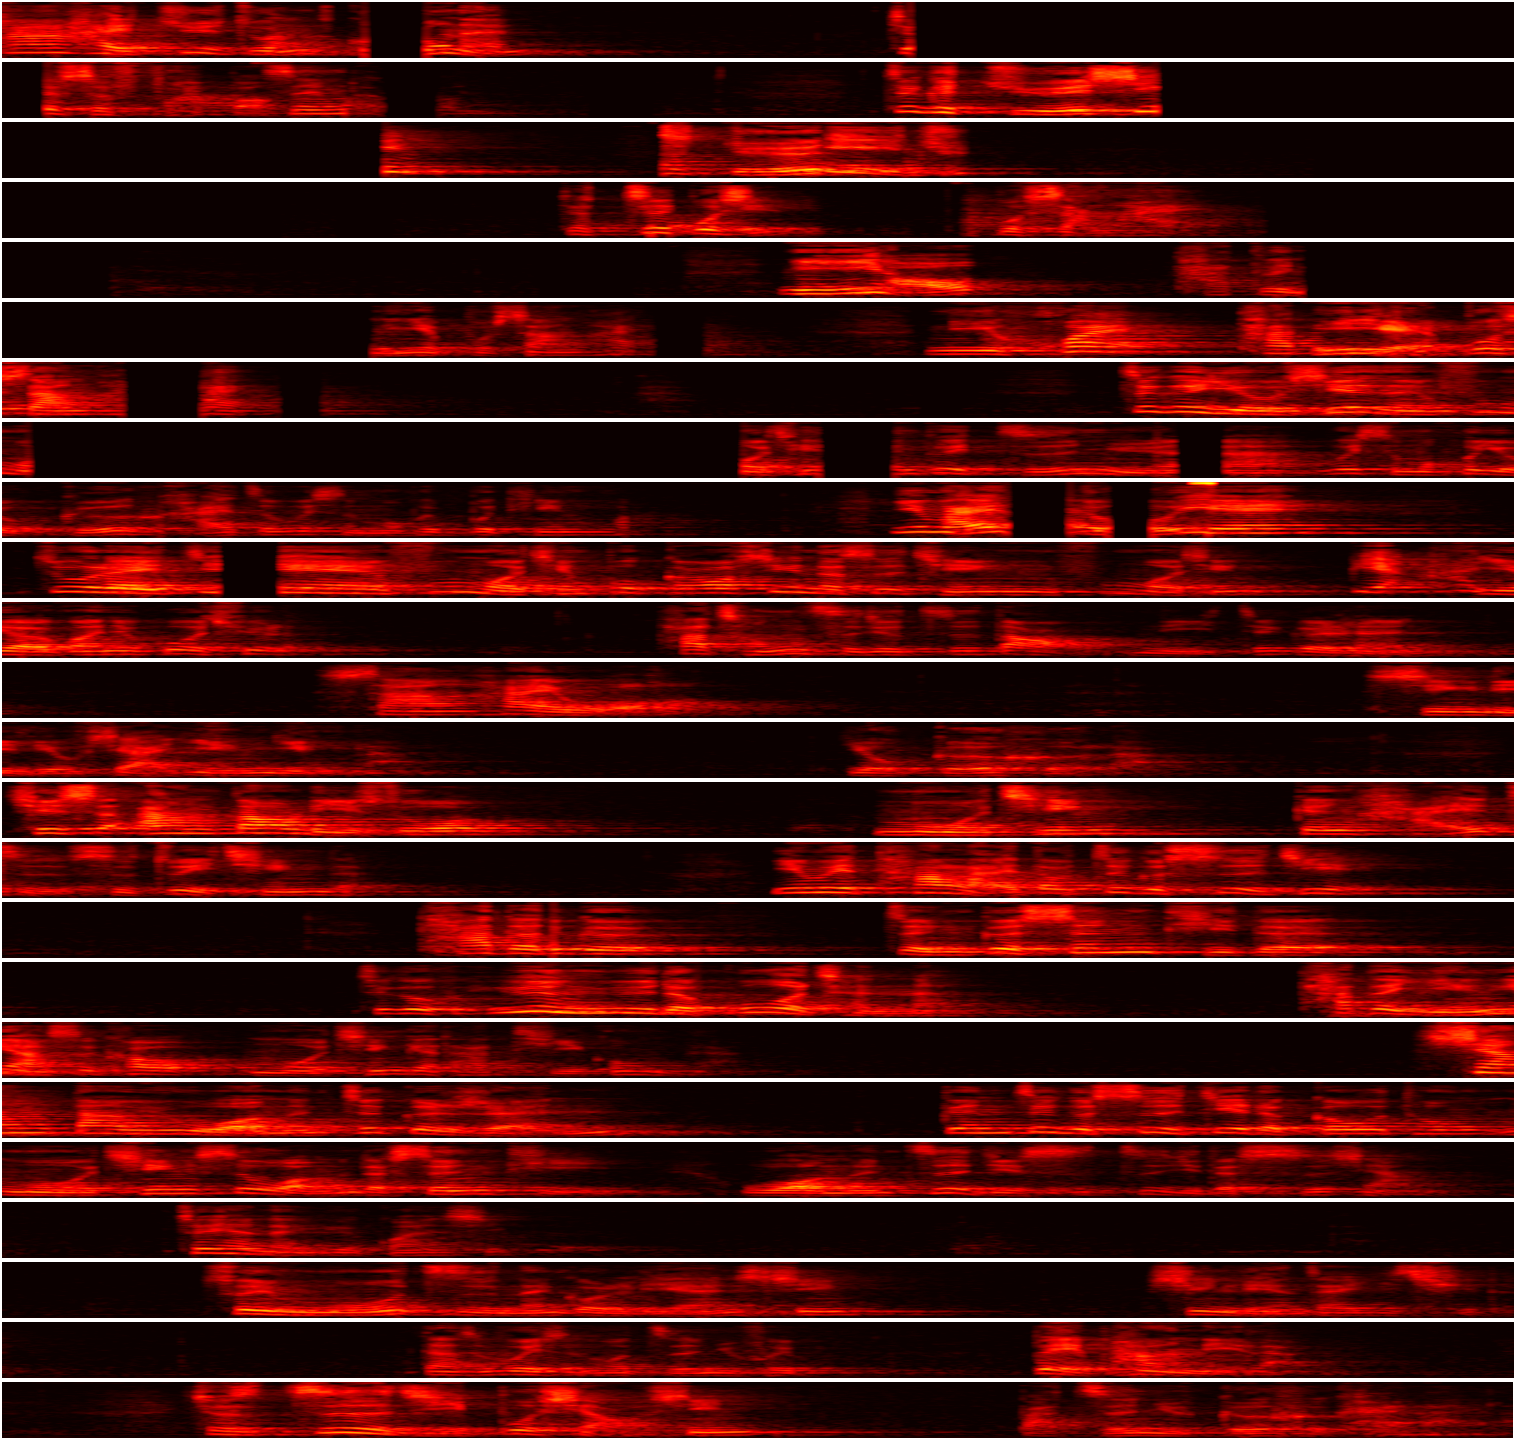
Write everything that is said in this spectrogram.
它还具足功能，就是法宝生。这个觉性是绝对去，叫这不行，不伤害。你好，他对你也不伤害；你坏，他也不伤害。这个有些人父母母亲对子女为什么会有隔阂？孩子为什么会不听话？因为孩子有一天做了一件。父母亲不高兴的事情，父母亲啪一耳光就过去了。他从此就知道你这个人伤害我，心里留下阴影了，有隔阂了。其实按道理说，母亲跟孩子是最亲的，因为他来到这个世界，他的这个整个身体的这个孕育的过程呢。它的营养是靠母亲给他提供的，相当于我们这个人跟这个世界的沟通，母亲是我们的身体，我们自己是自己的思想，这样的一个关系。所以母子能够连心，心连在一起的。但是为什么子女会背叛你了？就是自己不小心把子女隔阂开来了，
